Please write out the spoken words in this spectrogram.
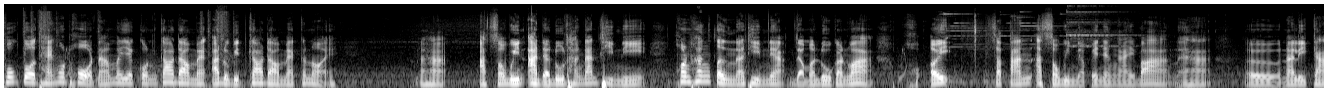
พวกตัวแท้งโหดๆนะมายากล9ดาวแม็กอะดูบิด9ดาวแม็กก็หน่อยนะฮะ อัศวิน อะเดี๋ยวดูทางด้านทีมนี้ ค่อนข้างตึงนะทีมเนี่ย เดี๋ยวมาดูกันว่า เอ้ย สตันอัศวินเนี่ยเป็นยังไงบ้างนะฮะ เออ นาฬิกา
